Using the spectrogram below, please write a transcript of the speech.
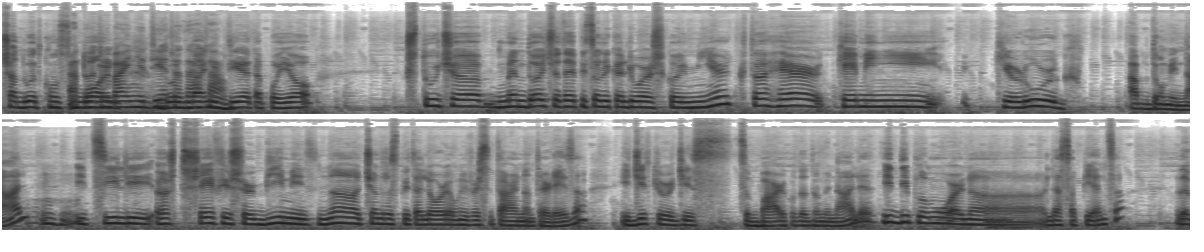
ça duhet konsumojnë, duhet të mbajnë një dietë apo jo. Kështu që mendoj që dhe episodi i kaluar shkoi mirë. Këtë herë kemi një kirurg abdominal, mm -hmm. i cili është shefi i shërbimit në Qendrën Spitalore Universitare Nën Tereza, i gjithë kirurgjisë së barkut abdominale, i diplomuar në La Sapienza dhe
